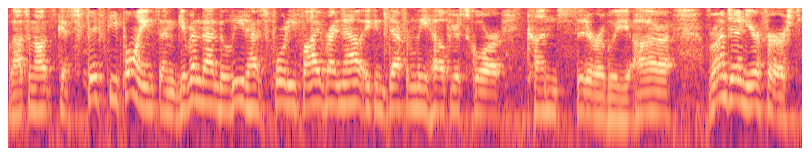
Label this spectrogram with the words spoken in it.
last one out gets 50 points. And given that the lead has 45 right now, it can definitely help your score considerably. Uh, Ranjan, you're first,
